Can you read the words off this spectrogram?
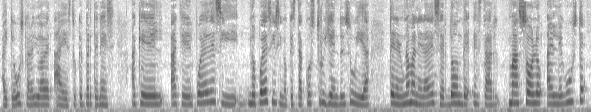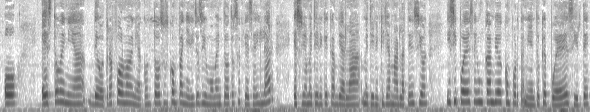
hay que buscar ayuda a ver a esto que pertenece a que él, a que él puede decidir, no puede decir, sino que está construyendo en su vida tener una manera de ser donde estar más solo a él le guste o esto venía de otra forma, venía con todos sus compañeritos y de un momento a otro se empieza a hilar, eso ya me tiene que cambiar la, me tiene que llamar la atención y sí puede ser un cambio de comportamiento que puede decirte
